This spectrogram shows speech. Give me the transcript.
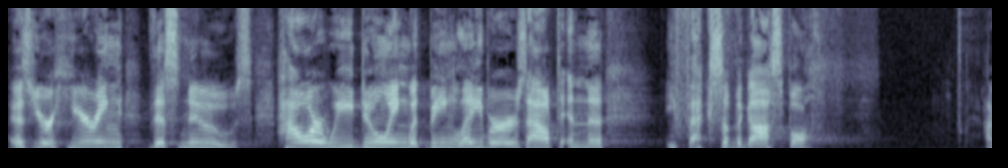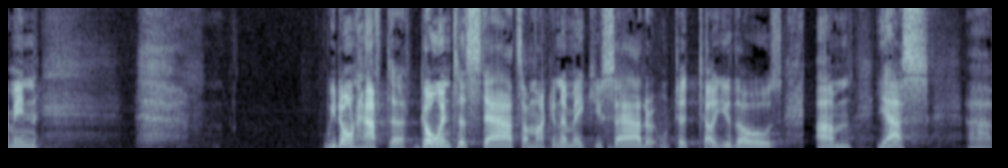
as you're hearing this news. How are we doing with being laborers out in the effects of the gospel? I mean, we don't have to go into stats. I'm not going to make you sad to tell you those. Um, yes, uh,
